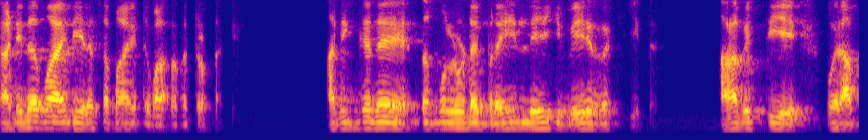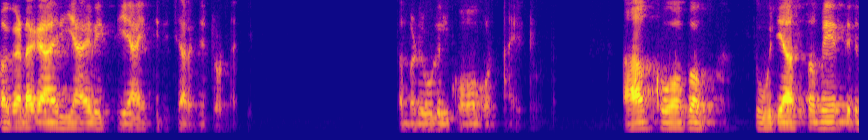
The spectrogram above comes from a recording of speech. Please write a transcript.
കഠിനമായ നീരസമായിട്ട് വളർന്നിട്ടുണ്ടെങ്കിൽ അതിങ്ങനെ നമ്മളുടെ ബ്രെയിനിലേക്ക് വേരിറക്കിയിട്ട് ആ വ്യക്തിയെ ഒരു അപകടകാരിയായ വ്യക്തിയായി തിരിച്ചറിഞ്ഞിട്ടുണ്ടെങ്കിൽ നമ്മുടെ ഉള്ളിൽ കോപം ഉണ്ടായിട്ടുണ്ട്. ആ കോപം സൂര്യാസ്തമയത്തിന്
